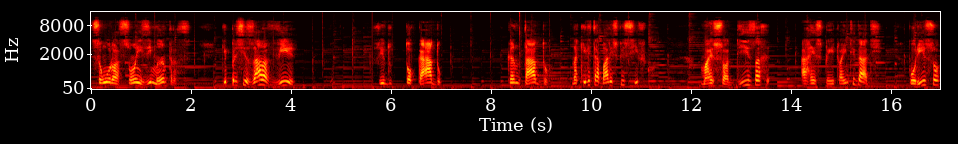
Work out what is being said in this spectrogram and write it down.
são orações e mantras que precisava vir sido tocado, cantado naquele trabalho específico, mas só diz a, a respeito à entidade. Por isso,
